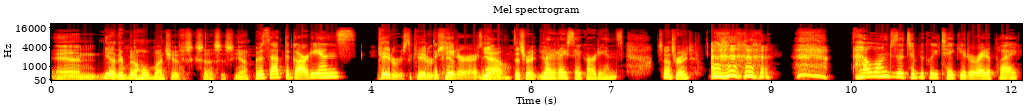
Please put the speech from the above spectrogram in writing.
And yeah, there have been a whole bunch of successes. Yeah. Was that The Guardians? Caterers, the caterers. The caterers, Yeah, oh. that's right. Yeah. Why did I say Guardians? Sounds right. How long does it typically take you to write a play?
